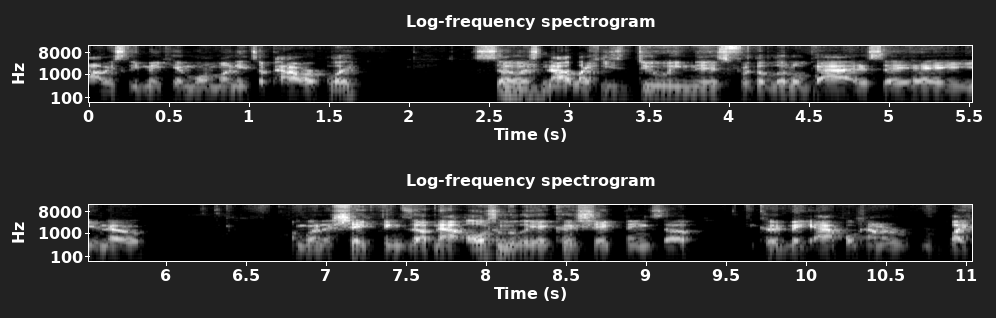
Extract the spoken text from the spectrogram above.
obviously make him more money. It's a power play. So mm-hmm. it's not like he's doing this for the little guy to say, hey, you know, I'm going to shake things up. Now, ultimately, it could shake things up. It could make Apple kind of like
